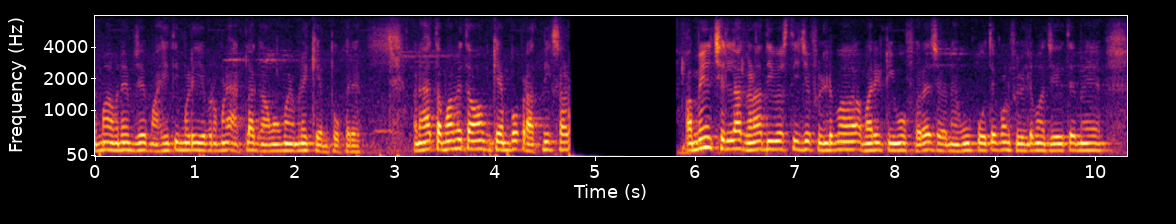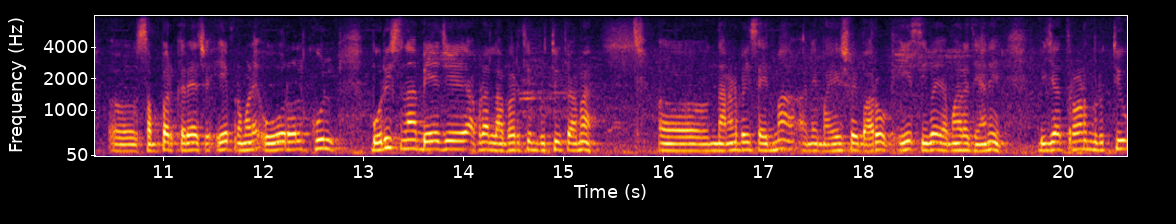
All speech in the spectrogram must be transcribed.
એમાં અમને જે માહિતી મળી એ પ્રમાણે આટલા ગામોમાં એમણે કેમ્પો કર્યા. અને આ તમામે તમામ કેમ્પો પ્રાથમિક શાળા અમે છેલ્લા ઘણા દિવસથી જે ફિલ્ડમાં અમારી ટીમો ફરે છે અને હું પોતે પણ ફિલ્ડમાં જે રીતે મેં સંપર્ક કર્યા છે એ પ્રમાણે ઓવરઓલ કુલ બોરિસના બે જે આપણા લાભાર્થી મૃત્યુ પામ્યા નારાયણભાઈ સૈદમાં અને મહેશભાઈ બારોટ એ સિવાય અમારા ધ્યાને બીજા ત્રણ મૃત્યુ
